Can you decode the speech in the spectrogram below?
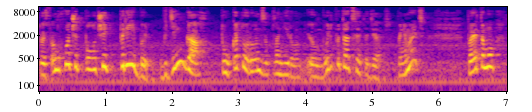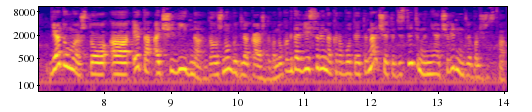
То есть он хочет получить прибыль в деньгах, ту, которую он запланировал, и он будет пытаться это делать, понимаете? Поэтому я думаю, что э, это очевидно должно быть для каждого. Но когда весь рынок работает иначе, это действительно не очевидно для большинства.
